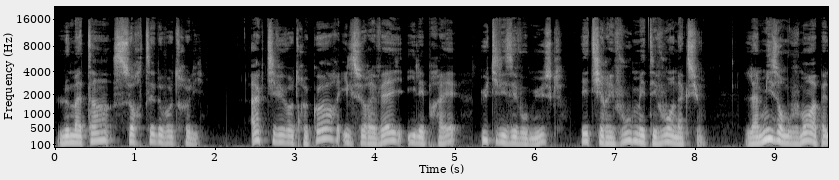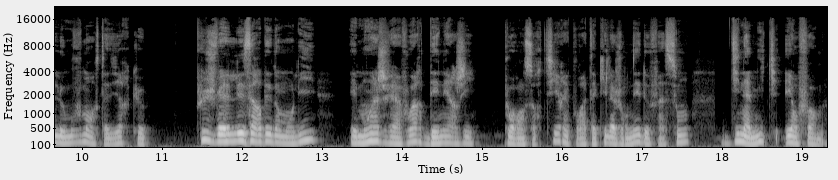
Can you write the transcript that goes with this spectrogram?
Le matin, sortez de votre lit. Activez votre corps, il se réveille, il est prêt, utilisez vos muscles, étirez-vous, mettez-vous en action. La mise en mouvement appelle le mouvement, c'est-à-dire que plus je vais lézarder dans mon lit, et moins je vais avoir d'énergie pour en sortir et pour attaquer la journée de façon dynamique et en forme.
